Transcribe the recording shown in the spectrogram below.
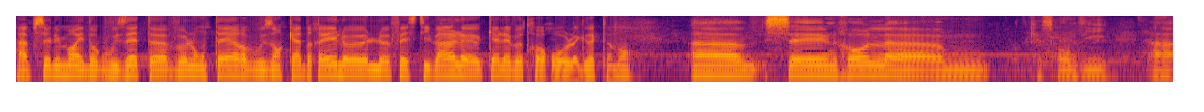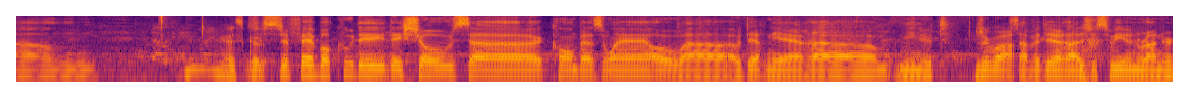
Absolument. Et donc vous êtes volontaire, vous encadrez le, le festival. Quel est votre rôle exactement? Euh, c'est un rôle, euh, qu'est-ce qu'on dit euh, que... je, je, fais beaucoup des, des choses euh, qu'on besoin aux, euh, aux dernières euh, minutes. Je vois. Ça veut dire euh, je suis un runner.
